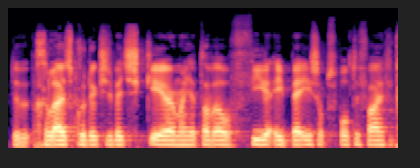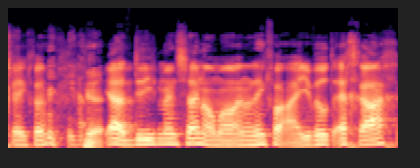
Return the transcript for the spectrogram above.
de geluidsproductie is een beetje skeer, maar je hebt al wel vier EP's op Spotify gekregen. ja. Ja, die mensen zijn allemaal. En dan denk ik van, ah, je wilt echt graag.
